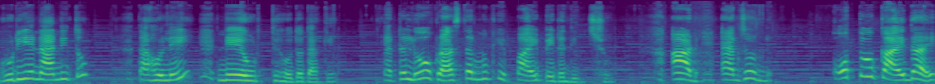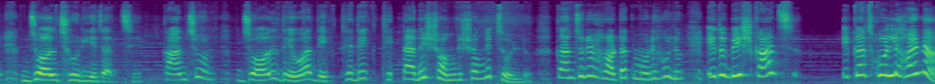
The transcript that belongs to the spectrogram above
ঘুরিয়ে না নিত, তাহলেই নিয়ে উঠতে হতো তাকে। একটা লোক রাস্তার মুখে পাইপ এনে দিচ্ছ। আর একজন কত কায়দায় জল ছড়িয়ে যাচ্ছে। কাঞ্চন জল দেওয়া দেখতে দেখতে তাদের সঙ্গে সঙ্গে চলল। কাঞ্চনের হঠাৎ মনে হলো, এ তো বেশ কাজ। এ কাজ করলে হয় না।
